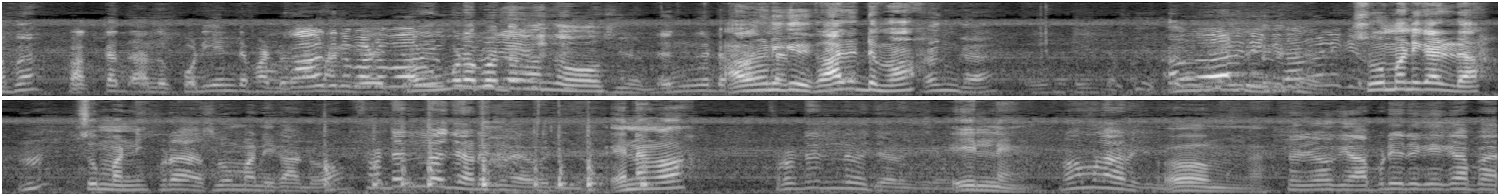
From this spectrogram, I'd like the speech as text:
அப்போ? பக்கத்து அந்த பொடியன்ற பட்டம் அவனுக்கு காட்டட்டுமா? எங்க? சூம் பண்ணி காட்டுடா சூம் பண்ணி zoom பண்ணி காட்டுவோம் ப்ரொடெக்டில் வச்சு என்னங்க? ப்ரொடெக்டில் வச்சு எடுக்கிறேன் நார்மலாக இருக்குது ஓமுங்க. சரி ஓகே அப்படி இருக்க இப்போ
